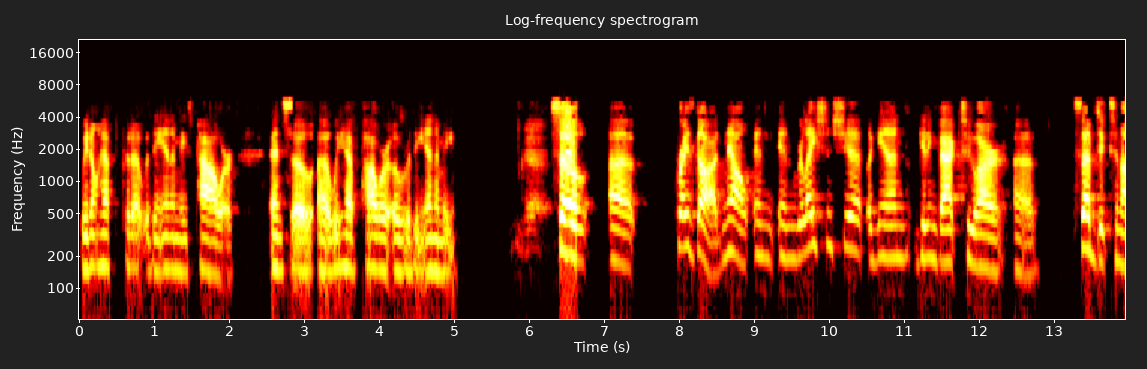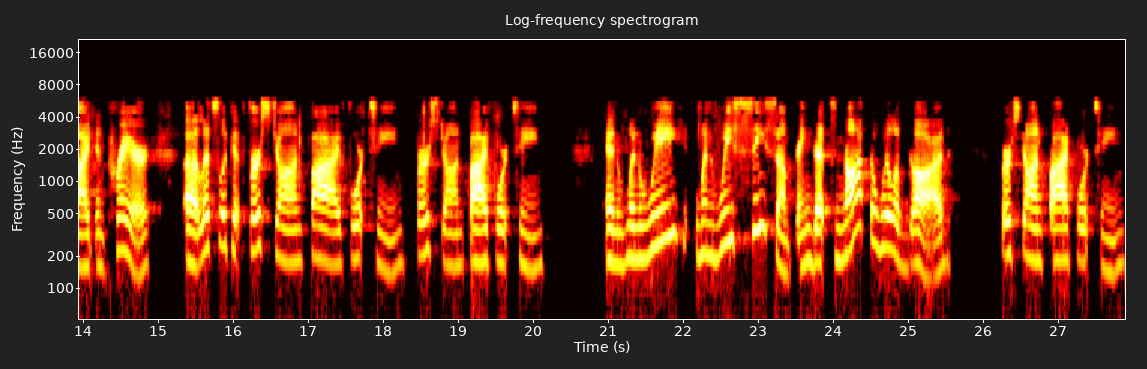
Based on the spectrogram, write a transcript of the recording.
We don't have to put up with the enemy's power. And so, uh, we have power over the enemy. So, uh, praise God. Now, in, in relationship, again, getting back to our, uh, subject tonight in prayer, uh, let's look at 1 John 5:14. 1 John 5:14. And when we when we see something that's not the will of God, 1 John 5:14,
